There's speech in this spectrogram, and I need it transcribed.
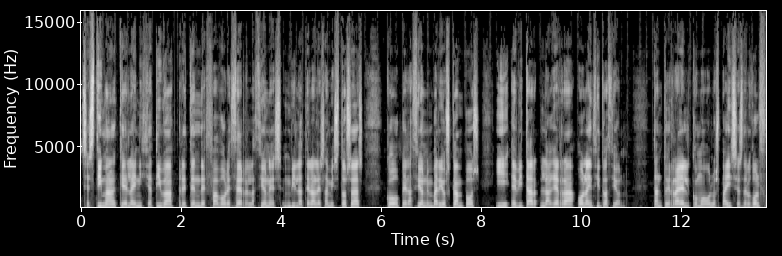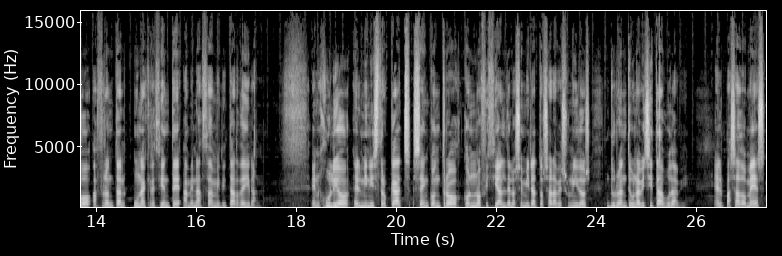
Se estima que la iniciativa pretende favorecer relaciones bilaterales amistosas, cooperación en varios campos y evitar la guerra o la incitación. Tanto Israel como los países del Golfo afrontan una creciente amenaza militar de Irán. En julio, el ministro Katz se encontró con un oficial de los Emiratos Árabes Unidos durante una visita a Abu Dhabi. El pasado mes,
